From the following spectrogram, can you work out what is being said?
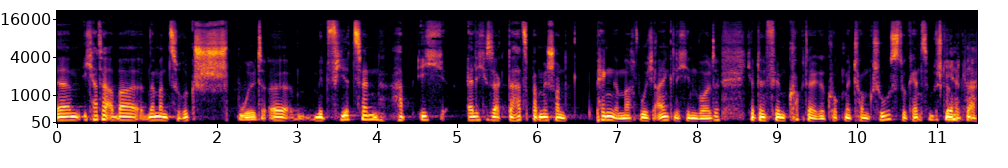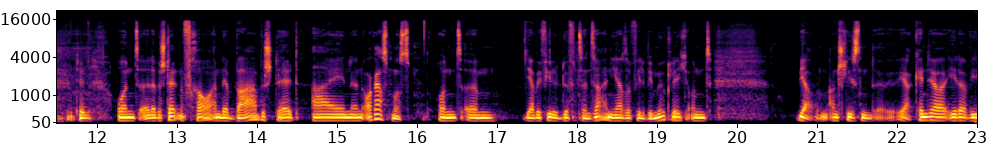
Ähm, ich hatte aber, wenn man zurückspult, äh, mit 14 habe ich ehrlich gesagt, da hat es bei mir schon Peng gemacht, wo ich eigentlich hin wollte. Ich habe den Film Cocktail geguckt mit Tom Cruise, du kennst ihn bestimmt. Ja, klar, natürlich. Und äh, da bestellt eine Frau an der Bar, bestellt einen Orgasmus. Und ähm, ja, wie viele dürfen es denn sein? Ja, so viele wie möglich. Und ja, und anschließend, äh, ja, kennt ja jeder, wie,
